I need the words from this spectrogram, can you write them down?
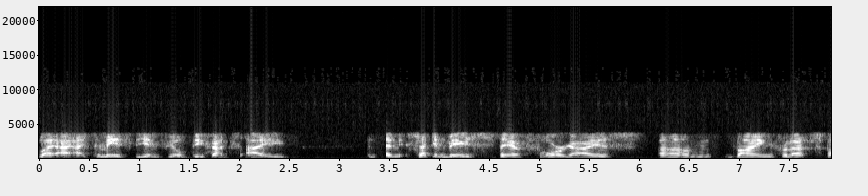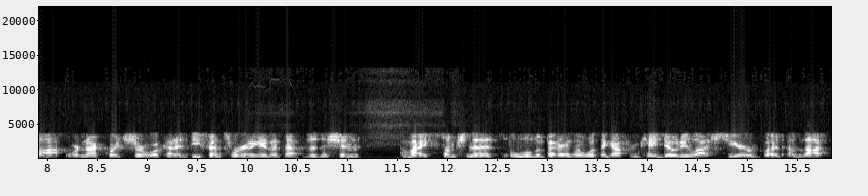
but I, I, to me, it's the infield defense. I and second base, they have four guys um, vying for that spot. We're not quite sure what kind of defense we're going to get at that position. My assumption that it's a little bit better than what they got from Cade Doughty last year, but I'm not.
